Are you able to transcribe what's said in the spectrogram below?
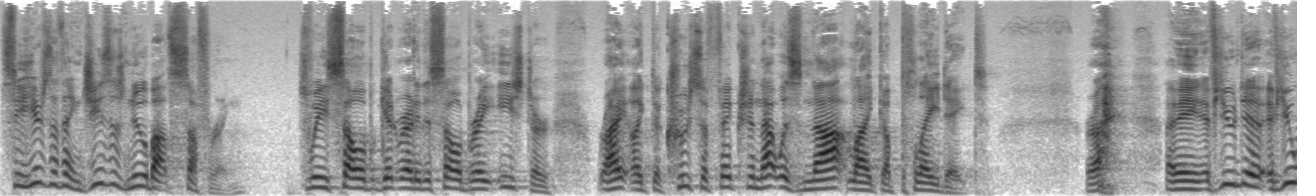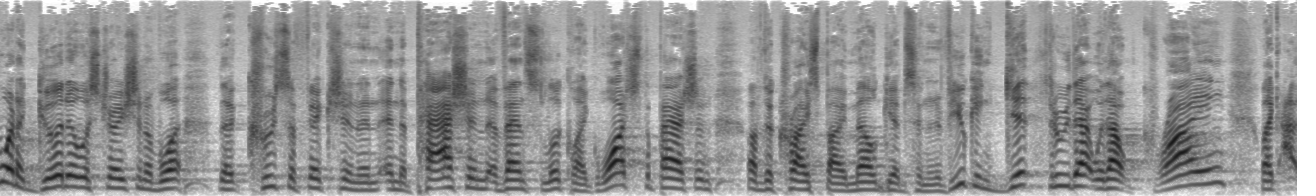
See, here's the thing Jesus knew about suffering. So we get ready to celebrate Easter, right? Like the crucifixion, that was not like a play date, right? I mean, if you, if you want a good illustration of what the crucifixion and, and the passion events look like, watch The Passion of the Christ by Mel Gibson. And if you can get through that without crying, like I,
